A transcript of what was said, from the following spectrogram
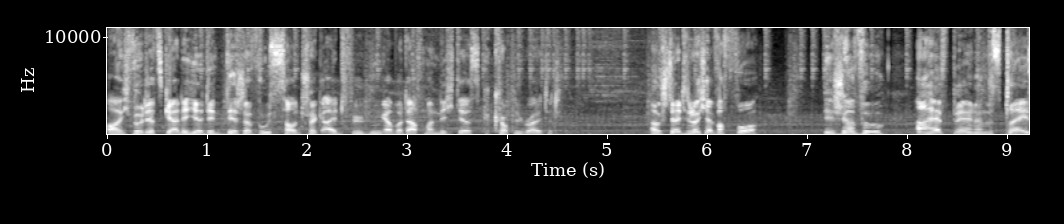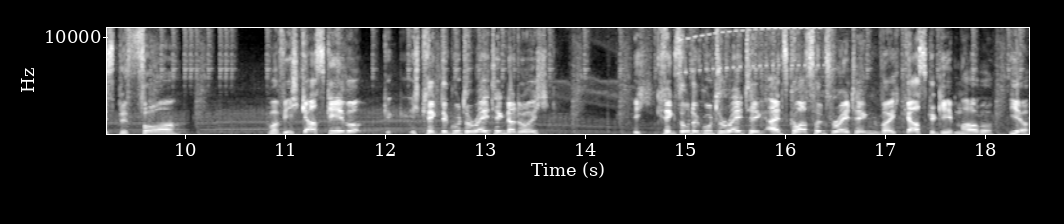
Oh, ich würde jetzt gerne hier den Déjà-vu-Soundtrack einfügen, aber darf man nicht, der ist gecopyrighted. Aber stellt ihn euch einfach vor. Déjà-vu, I have been in this place before. Aber wie ich Gas gebe, ich krieg eine gute Rating dadurch. Ich krieg so eine gute Rating. 1,5 Rating, weil ich Gas gegeben habe. Hier,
